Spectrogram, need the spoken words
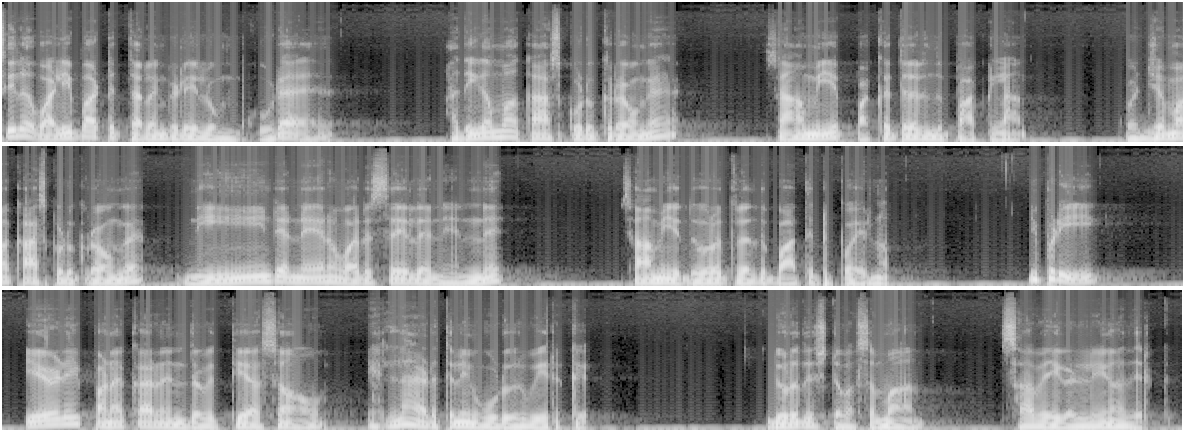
சில வழிபாட்டு தலங்களிலும் கூட அதிகமாக காசு கொடுக்குறவங்க சாமியை பக்கத்துலேருந்து பார்க்கலாம். கொஞ்சமாக காசு கொடுக்குறவங்க நீண்ட நேரம் வரிசையில் நின்று சாமியை தூரத்துலேருந்து பார்த்துட்டு போயிடணும். இப்படி ஏழை பணக்காரன் என்ற வித்தியாசம் எல்லா இடத்துலையும் ஊடுருவி இருக்குது துரதிருஷ்டவசமாக சபைகள்லேயும் அது இருக்குது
